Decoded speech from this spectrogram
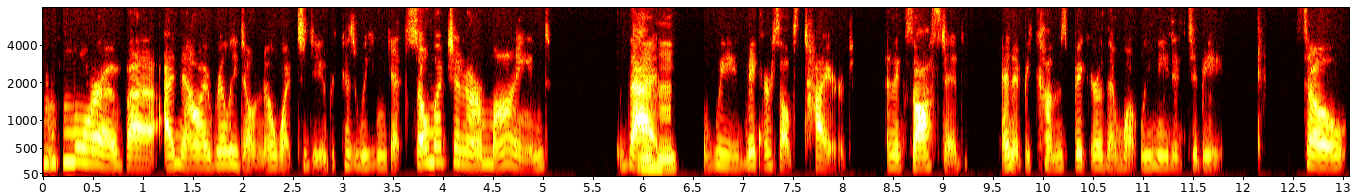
more of a, I now I really don't know what to do because we can get so much in our mind that mm-hmm. We make ourselves tired and exhausted and it becomes bigger than what we need it to be. So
